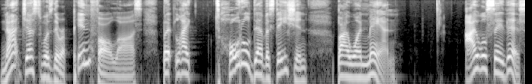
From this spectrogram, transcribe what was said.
not just was there a pinfall loss, but like total devastation by one man. I will say this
